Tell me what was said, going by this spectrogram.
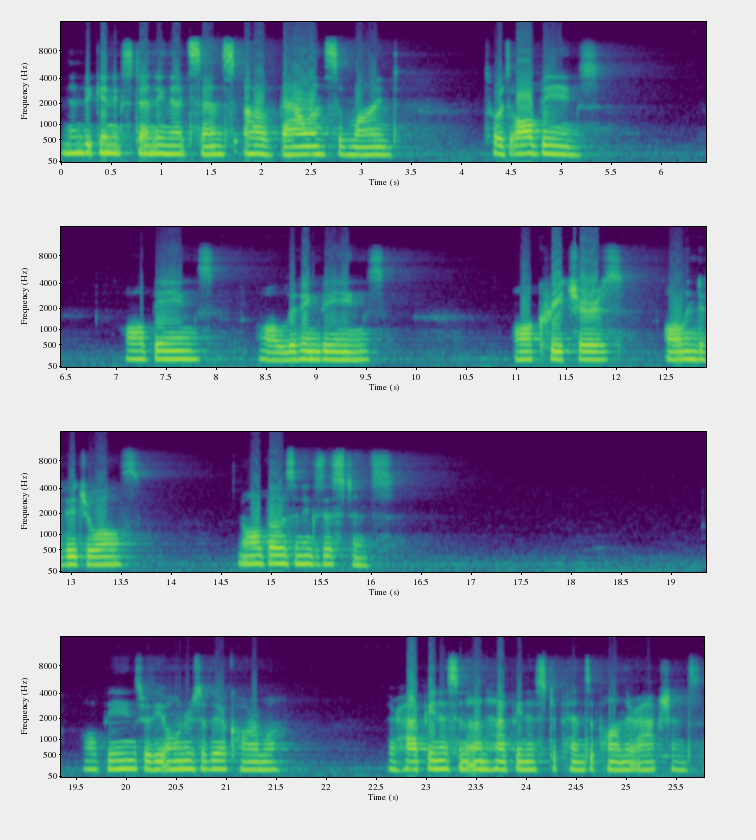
And then begin extending that sense of balance of mind towards all beings. All beings, all living beings, all creatures, all individuals, and all those in existence. All beings are the owners of their karma. Their happiness and unhappiness depends upon their actions,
